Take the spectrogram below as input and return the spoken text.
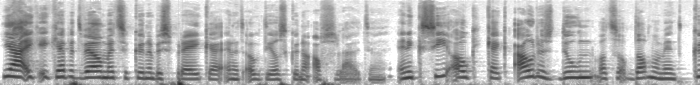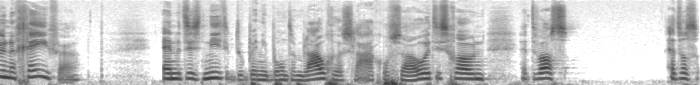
ja ik, ik heb het wel met ze kunnen bespreken en het ook deels kunnen afsluiten. En ik zie ook, kijk, ouders doen wat ze op dat moment kunnen geven. En het is niet, ik bedoel, ik ben niet bont en blauw geslagen of zo. Het is gewoon, het was, het was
